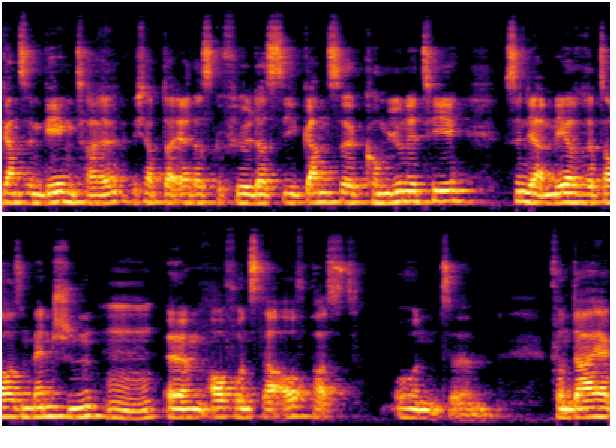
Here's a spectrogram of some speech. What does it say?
Ganz im Gegenteil. Ich habe da eher das Gefühl, dass die ganze Community, es sind ja mehrere tausend Menschen, mhm. ähm, auf uns da aufpasst. Und ähm, von daher,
